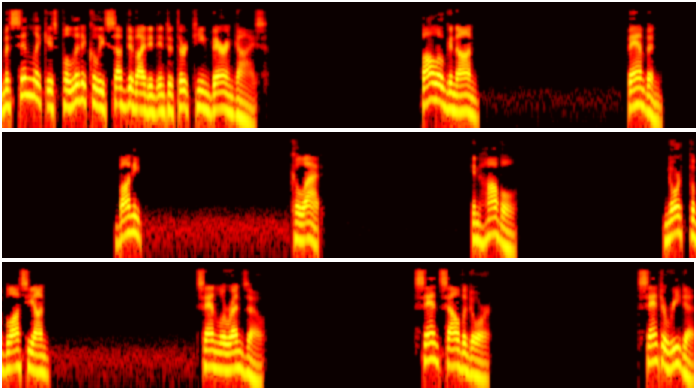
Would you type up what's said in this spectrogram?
Masinloc is politically subdivided into 13 barangays. Baloganon Bamban. Bani. Collat Inhobol North Poblacion. San Lorenzo. San Salvador. Santa Rita.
